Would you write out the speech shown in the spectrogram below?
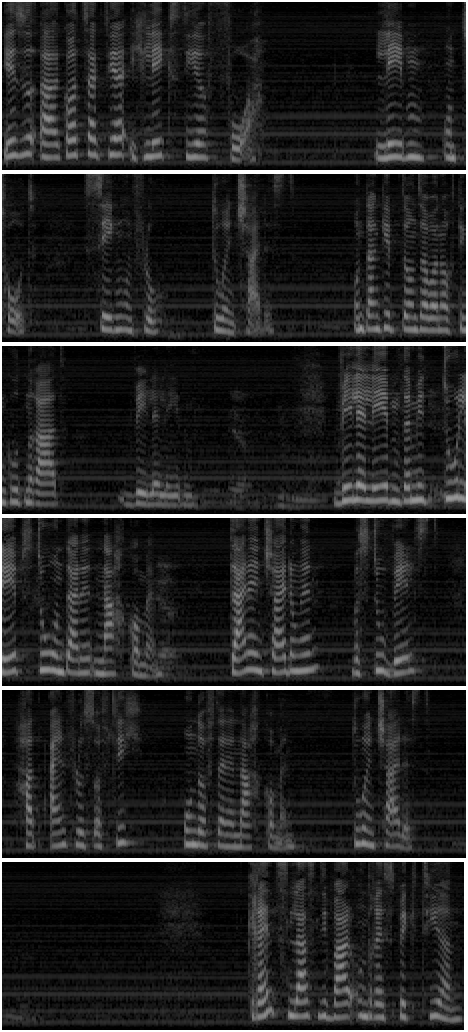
Jesus, äh, Gott sagt dir, ich lege es dir vor. Leben und Tod, Segen und Fluch du entscheidest. Und dann gibt er uns aber noch den guten Rat, wähle Leben. Wähle Leben, damit du lebst, du und deine Nachkommen. Deine Entscheidungen, was du wählst, hat Einfluss auf dich und auf deine Nachkommen. Du entscheidest. Grenzen lassen die Wahl und respektieren.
